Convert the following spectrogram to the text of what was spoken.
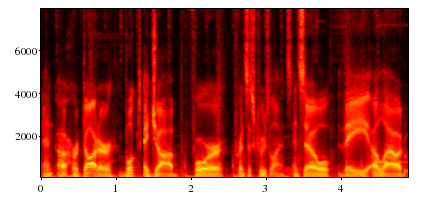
and uh, her daughter booked a job for Princess Cruise Lines, and so they allowed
